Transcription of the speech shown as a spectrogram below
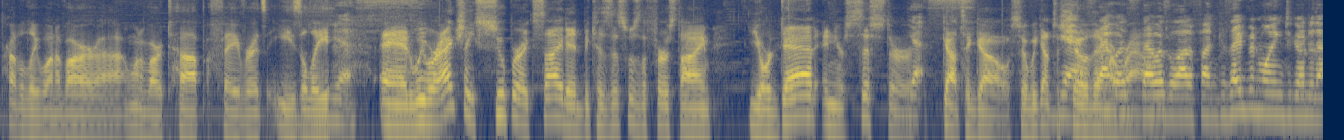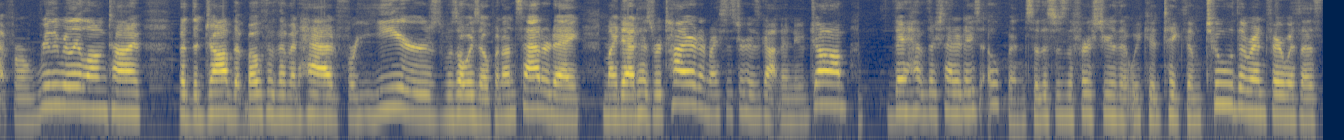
probably one of our uh, one of our top favorites easily. Yes. And we were actually super excited because this was the first time your dad and your sister Yes. got to go. So we got to Yes, show them that was around. that was a lot of fun because they'd been wanting to go to that for a really really long time. But the job that both of them had had for years was always open on Saturday. My dad has retired and my sister has gotten a new job. They have their Saturdays open, so this was the first year that we could take them to the Ren Fair with us,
